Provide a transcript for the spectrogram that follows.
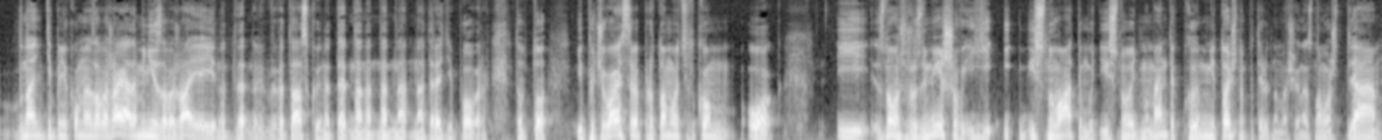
вона типу, нікому не заважає, але мені заважає, я її витаскую на на, на, на, на третій поверх. Тобто, і почуваю себе при тому цілком ок. І знову ж розумію, що існуватимуть і існують моменти, коли мені точно потрібна машина. Знову ж для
